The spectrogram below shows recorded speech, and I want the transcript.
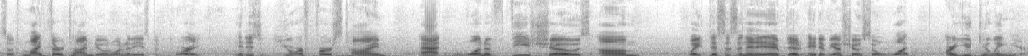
so it's my third time doing one of these, but Corey, it is your first time at one of these shows. Um, wait, this isn't an AWS show, so what are you doing here?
